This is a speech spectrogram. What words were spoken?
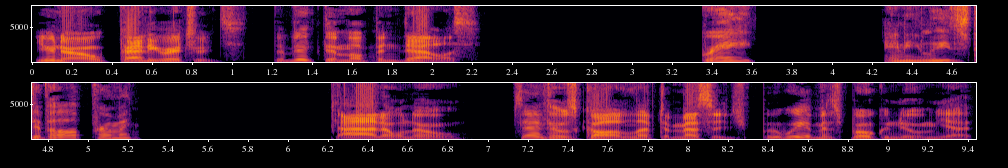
You know, Patty Richards, the victim up in Dallas. Great. Any leads developed from it? I don't know. Santos called and left a message, but we haven't spoken to him yet.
